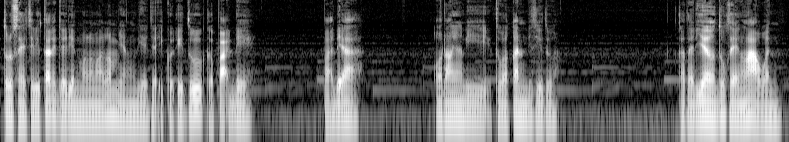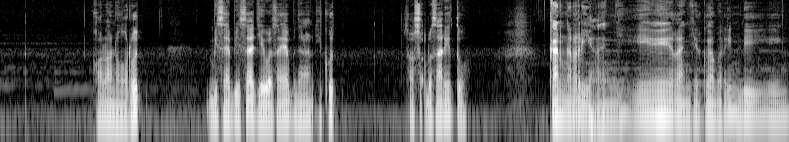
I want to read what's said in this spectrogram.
Terus saya cerita kejadian malam-malam yang diajak ikut itu ke Pak D. Pak DA. Orang yang dituakan di situ. Kata dia untuk saya ngelawan. Kalau nurut, bisa-bisa jiwa saya beneran ikut sosok besar itu kan ngeri anjir. Anjir gua merinding.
